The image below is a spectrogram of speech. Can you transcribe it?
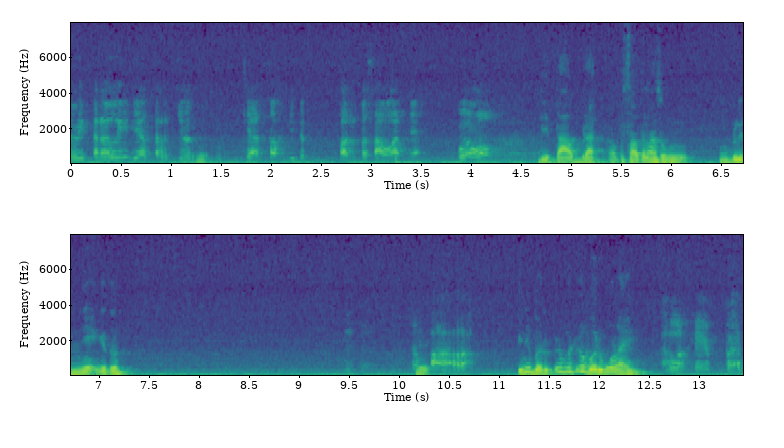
Literally dia terjun jatuh di depan pesawatnya bolong. Ditabrak pesawatnya langsung blenyek gitu. Itu Ini- parah. ini baru ini baru, baru mulai? Hebat.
